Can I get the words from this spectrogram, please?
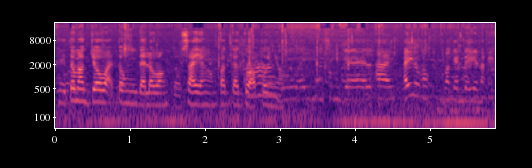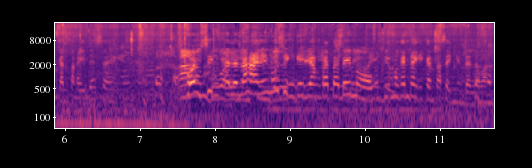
Ito magjowa tong dalawang to. Sayang ang pagkagwapo nyo. Buhay ng single maganda yun nakikanta kay Des eh. Hoy, sing alalahanin mo, single yung katabi mo. Ay, di maganda ikanta sa inyong dalawa.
